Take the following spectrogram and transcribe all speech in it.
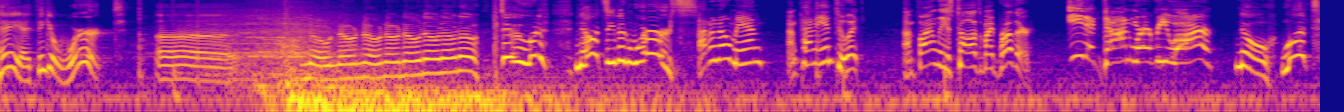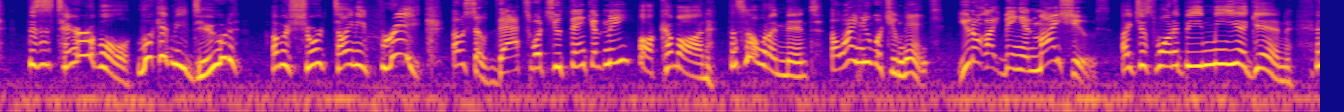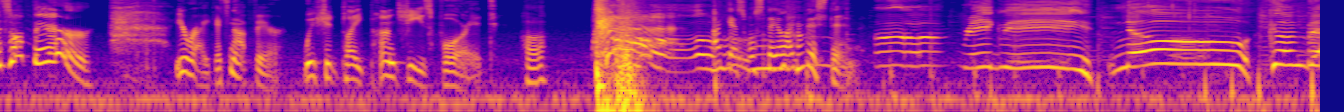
Hey, I think it worked. Uh, no, no, no, no, no, no, no, no. Dude, now it's even worse. I don't know, man. I'm kind of into it. I'm finally as tall as my brother. Eat it, Don, wherever you are. No, what? This is terrible. Look at me, dude. I'm a short, tiny freak. Oh, so that's what you think of me? Oh, come on. That's not what I meant. Oh, I knew what you meant. You don't like being in my shoes. I just want to be me again. It's not fair. You're right, it's not fair. We should play punchies for it. Huh? I guess we'll stay like this then. Uh, Rigby! No! Come back, Rigby!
